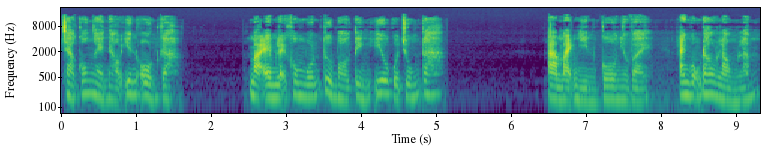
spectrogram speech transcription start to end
Chả có ngày nào yên ổn cả. Mà em lại không muốn từ bỏ tình yêu của chúng ta. À Mạnh nhìn cô như vậy, anh cũng đau lòng lắm,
